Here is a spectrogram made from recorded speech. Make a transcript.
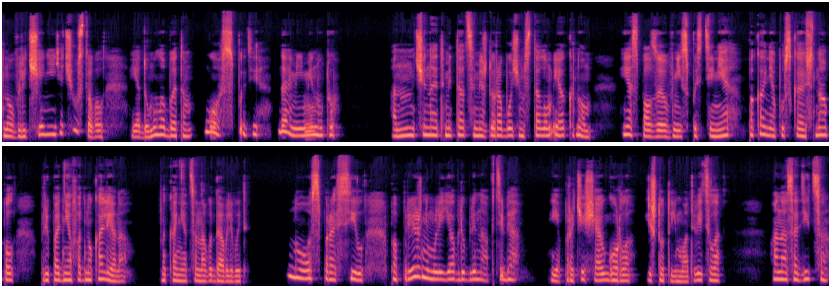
но влечение я чувствовал. Я думал об этом. Господи, дай мне минуту». Она начинает метаться между рабочим столом и окном. Я сползаю вниз по стене, пока не опускаюсь на пол, приподняв одно колено. Наконец она выдавливает. Но спросил, по-прежнему ли я влюблена в тебя. Я прочищаю горло, и что ты ему ответила? Она садится,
